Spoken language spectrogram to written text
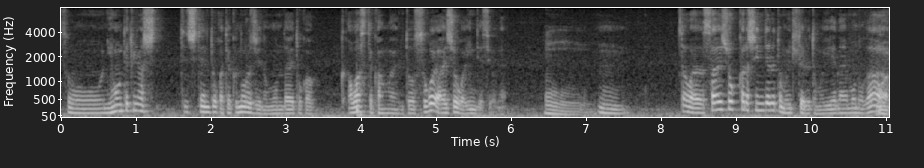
その日本的な視視点とかテクノロジーの問題とか合わせて考えるとすごい相性がいいんですよね。うん、だから最初から死んでるとも生きてるとも言えないものが、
